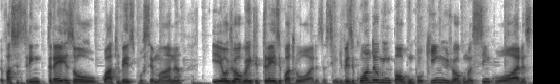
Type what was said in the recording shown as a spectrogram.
Eu faço stream três ou quatro vezes por semana e eu jogo entre três e quatro horas, assim. De vez em quando eu me empolgo um pouquinho e jogo umas cinco horas,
